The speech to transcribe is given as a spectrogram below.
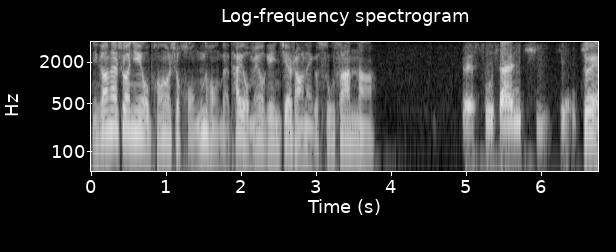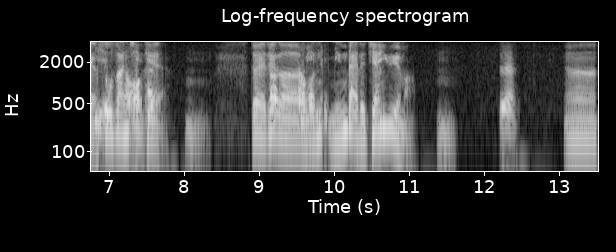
你刚才说你有朋友是红统的，他有没有给你介绍那个苏三呢？对，苏三起见，对，苏三起见，嗯，对，这啊个明明代的监狱嘛，嗯对，嗯，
